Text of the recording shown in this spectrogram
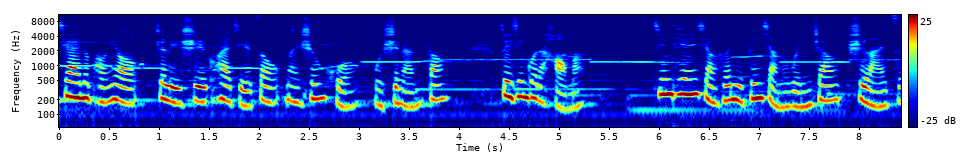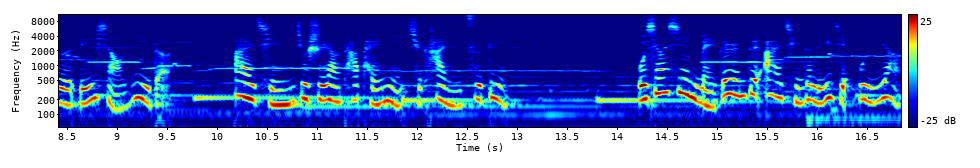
亲爱的朋友，这里是快节奏慢生活，我是南方。最近过得好吗？今天想和你分享的文章是来自李小艺的《爱情就是让他陪你去看一次病》。我相信每个人对爱情的理解不一样，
